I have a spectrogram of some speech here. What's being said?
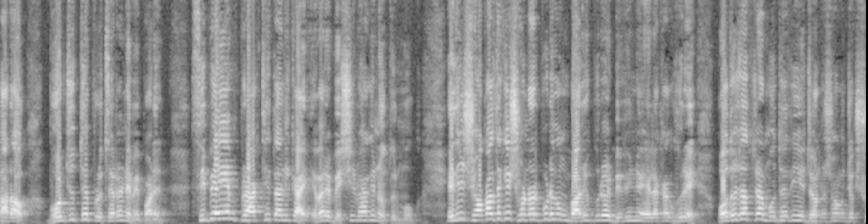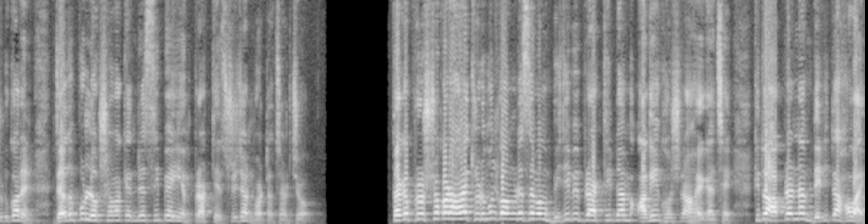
তারাও ভোটযুদ্ধে প্রচারে নেমে পড়েন। সিপিআইএম প্রার্থী তালিকায় এবারে বেশিরভাগই নতুন মুখ। এদিন সকাল থেকে সোনারপুর এবং বারুইপুরের বিভিন্ন এলাকা ঘুরে পদযাত্রার মধ্যে দিয়ে জনসংযোগ শুরু করেন যাদবপুর লোকসভা কেন্দ্রের সিপিআইএম প্রার্থী সৃজন ভট্টাচার্য। তাকে প্রশ্ন করা হয়, তৃণমূল কংগ্রেস এবং বিজেপি প্রার্থীর নাম আগেই ঘোষণা হয়ে গেছে। কিন্তু আপনার নাম দেরিতে হওয়ায়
